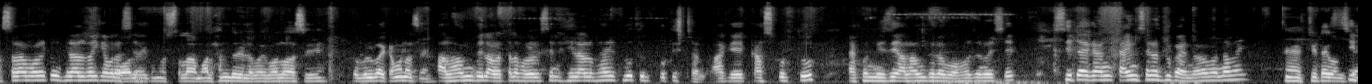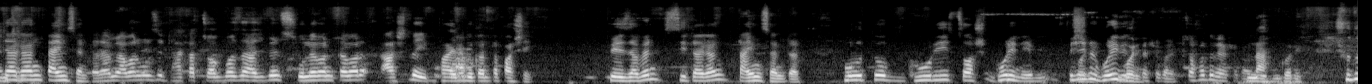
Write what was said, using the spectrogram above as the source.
আসসালামু আলাইকুম হিলাল ভাই কেমন আছেন? ওয়ালাইকুম আসসালাম। আলহামদুলিল্লাহ ভাই ভালো আছি। কবিল ভাই কেমন আছেন? আলহামদুলিল্লাহ আল্লাহ তালা ভালো আছেন হিলাল ভাই নতুন প্রতিষ্ঠান। আগে কাজ করতো এখন নিজে আলহামদুলিল্লাহ মহাজন হয়েছে। সিটাগাং টাইম সেন্টার দোকান না ভাই? হ্যাঁ চিটাগং চিটাগাং টাইম সেন্টার আমি আবার বলছি ঢাকা চক বাজার আসবেন সুলেমান টাওয়ার আসলেই ভাইয়ের দোকানটা পাশে পেয়ে যাবেন চিটাগাং টাইম সেন্টার মূলত ঘড়ি চশ ঘড়ি নিয়ে বিশেষ করে ঘড়ি ঘড়ি। ব্যবসা করে চশমা তো ব্যবসা করে না করি শুধু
